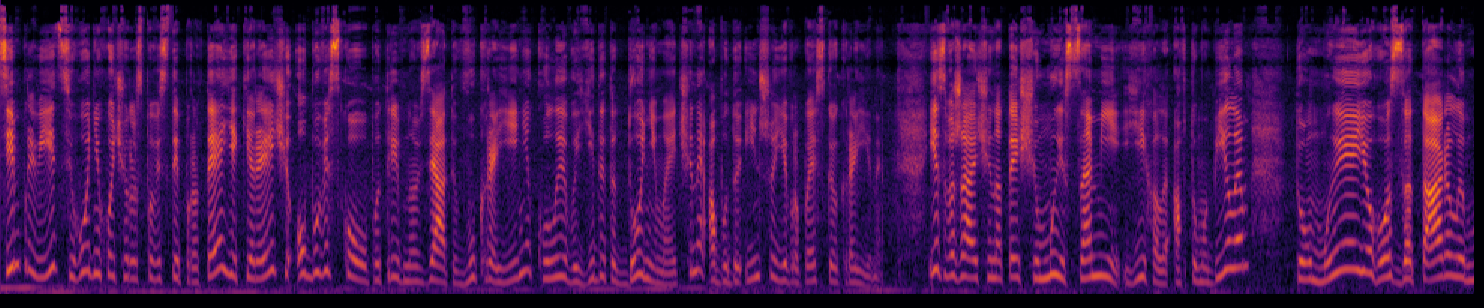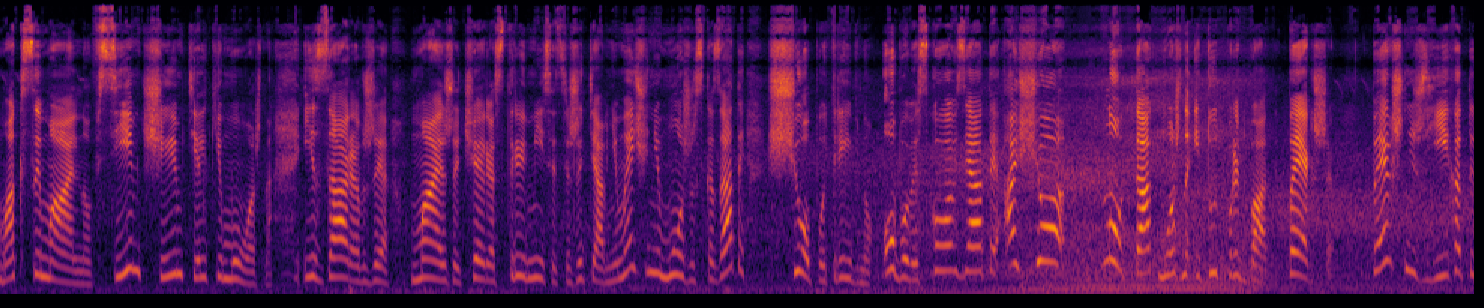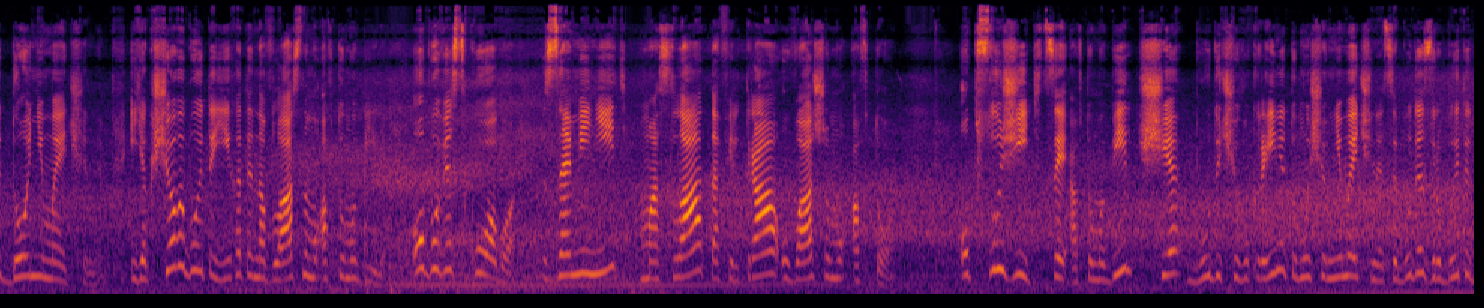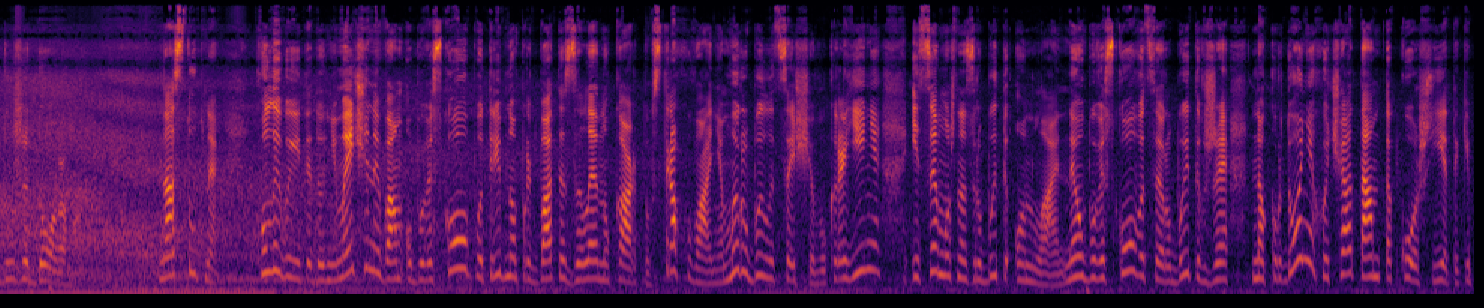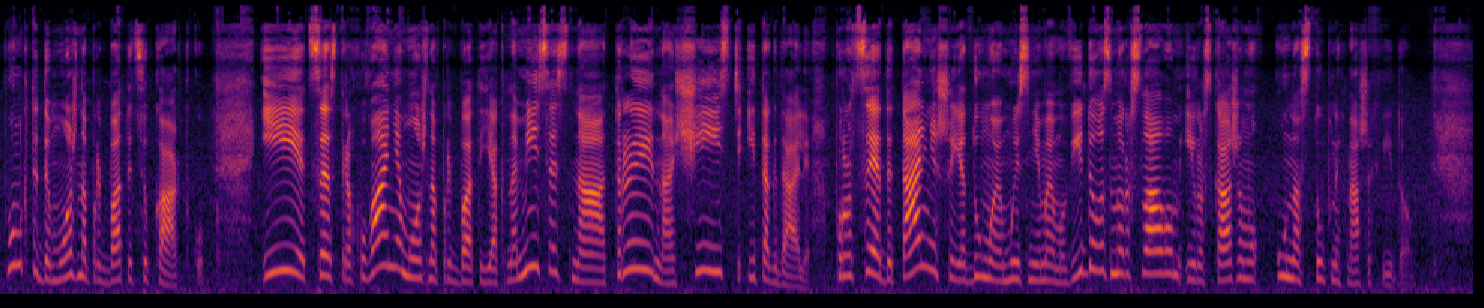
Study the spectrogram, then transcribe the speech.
Всім привіт! Сьогодні хочу розповісти про те, які речі обов'язково потрібно взяти в Україні, коли ви їдете до Німеччини або до іншої європейської країни. І зважаючи на те, що ми самі їхали автомобілем, то ми його затарили максимально всім, чим тільки можна. І зараз, вже майже через три місяці життя в Німеччині, можу сказати, що потрібно обов'язково взяти, а що ну так можна і тут придбати. Перше. Перш ніж їхати до Німеччини, і якщо ви будете їхати на власному автомобілі, обов'язково замініть масла та фільтра у вашому авто. Обслужіть цей автомобіль ще будучи в Україні, тому що в Німеччині це буде зробити дуже дорого. Наступне, коли ви йдете до Німеччини, вам обов'язково потрібно придбати зелену карту страхування. Ми робили це ще в Україні, і це можна зробити онлайн. Не обов'язково це робити вже на кордоні, хоча там також є такі пункти, де можна придбати цю картку. І це страхування можна придбати як на місяць, на три, на шість і так далі. Про це детальніше, я думаю, ми знімемо відео з Мирославом і розкажемо у наступних наших відео.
